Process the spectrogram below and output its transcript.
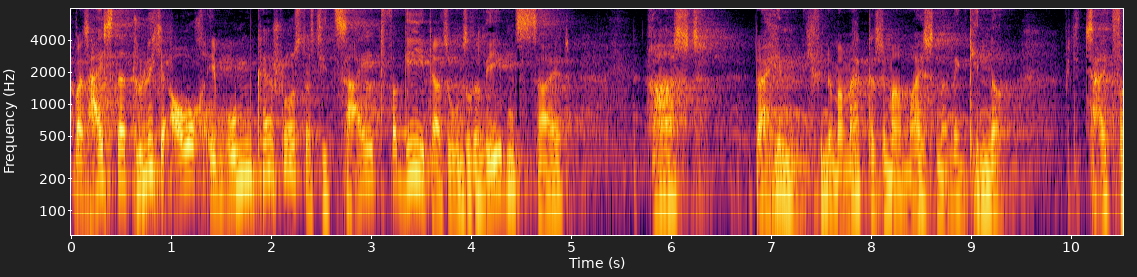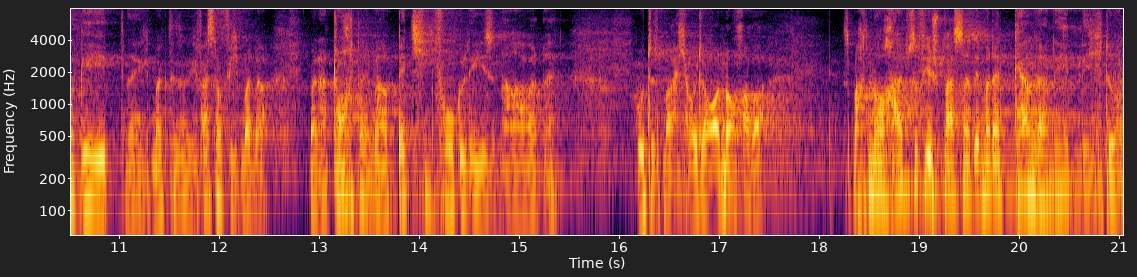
Aber es heißt natürlich auch im Umkehrschluss, dass die Zeit vergeht. Also unsere Lebenszeit rast dahin. Ich finde, man merkt das immer am meisten an den Kindern Zeit vergeht. Ne? Ich, mag das, ich weiß noch, wie ich meiner, meiner Tochter immer ein Bettchen vorgelesen habe. Ne? Gut, das mache ich heute auch noch, aber es macht nur noch halb so viel Spaß, seit immer der Kerl daneben liegt. Und, ähm,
